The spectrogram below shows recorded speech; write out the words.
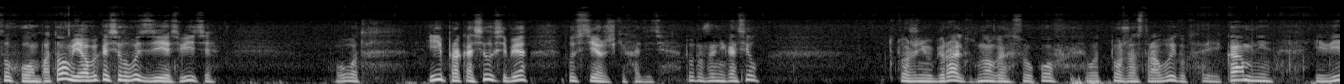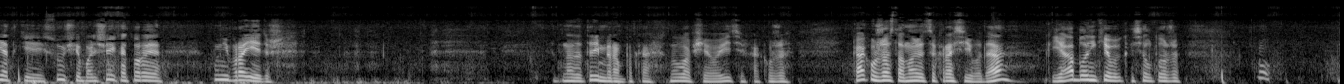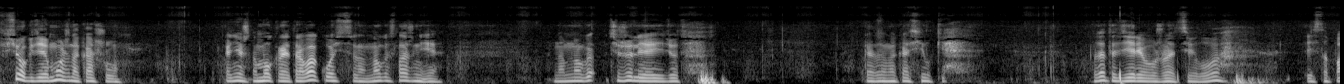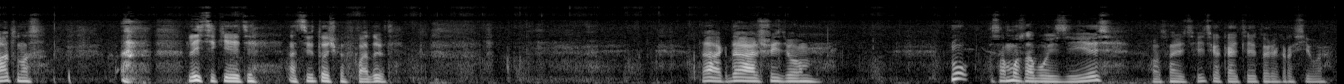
сухом. Потом я выкосил вот здесь, видите? Вот. И прокосил себе тут стежечки ходить. Тут уже не косил. Тоже не убирали. Тут много суков. Вот тоже островы. Тут и камни, и ветки, и сучья большие, которые ну, не проедешь. Это надо триммером подкашивать. Ну вообще, вы видите, как уже как уже становится красиво, да? К яблоньке выкосил тоже. Ну, все, где можно, кашу. Конечно, мокрая трава косится намного сложнее. Намного тяжелее идет газонокосилки. Вот это дерево уже отцвело. Листопад у нас. Листики эти от цветочков падают. Так, дальше идем. Ну, само собой, здесь вот смотрите, видите, какая территория красивая.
